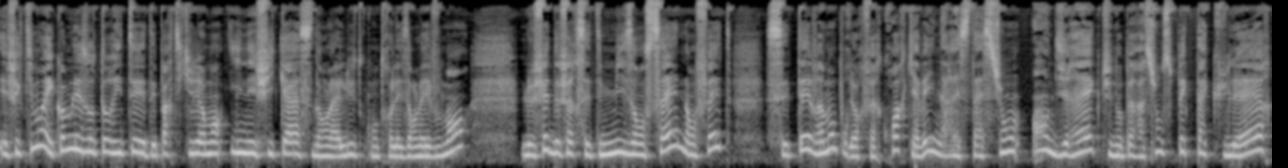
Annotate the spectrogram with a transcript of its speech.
effectivement, et comme les autorités étaient particulièrement inefficaces dans la lutte contre les enlèvements, le fait de faire cette mise en scène, en fait, c'était vraiment pour leur faire croire qu'il y avait une arrestation en direct, une opération spectaculaire,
